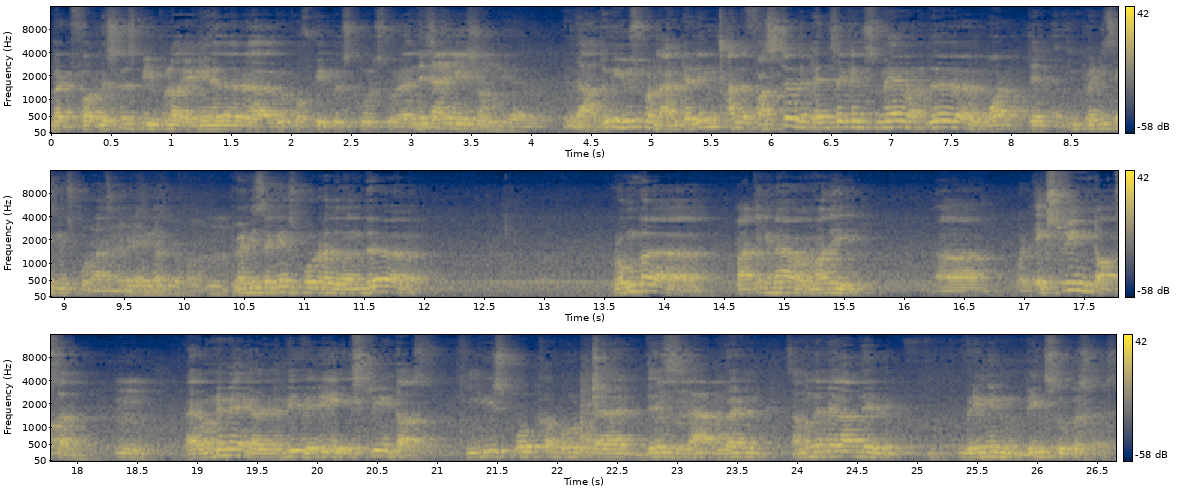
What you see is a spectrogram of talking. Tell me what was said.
but for business people or any other group of people school இந்த சேனல் யூஸ் ஸ்டூடெண்ட்ஸ் பண்ண முடியாது இல்ல அதுவும் யூஸ் பண்ணலாம். ஐம் டெல்லிங் அந்த ஃபர்ஸ்ட் அந்த டென் செகண்ட்ஸ்மே வந்து வாட் டென் டுவெண்ட்டி செகண்ட்ஸ் போடுறாங்க. டுவெண்ட்டி செகண்ட்ஸ் போடுறது வந்து ரொம்ப பார்த்தீங்கன்னா ஒரு மாதிரி எக்ஸ்ட்ரீம் டாக்ஸ் இருக்கும் ம். வேற ஒண்ணுமே இருக்காது be very extreme talks he spoke about this. Happen சம்மந்தமே இல்லாம பிரிங் இன் பிக் சூப்பர் ஸ்டார்ஸ்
